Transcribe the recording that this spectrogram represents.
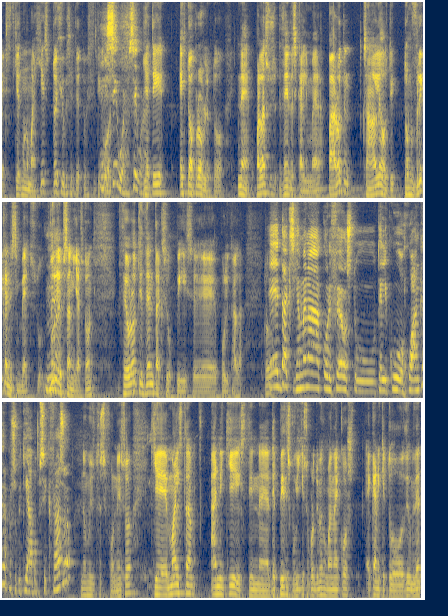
επιθετικές μονομαχίες το έχει ο επιθετικός. Ε, σίγουρα, σίγουρα. Γιατί έχει το απρόβλεπτο. Ναι, ο Παλάσιος δεν ήταν σε καλή μέρα. Παρότι ξαναλέω ότι τον βρήκαν οι συμπαίκτες του, Ναι. δούλεψαν για αυτόν, θεωρώ ότι δεν τα αξιοποίησε ε, πολύ καλά. Το- Ε, εντάξει, για μένα κορυφαίος του τελικού ο Χουάνκαρ, προσωπική άποψη εκφράζω. Νομίζω ότι θα συμφωνήσω. Και μάλιστα αν εκεί στην ε, αντεπίθεση που βγήκε στο πρώτο μήχρονο Παναϊκός έκανε και το 2-0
